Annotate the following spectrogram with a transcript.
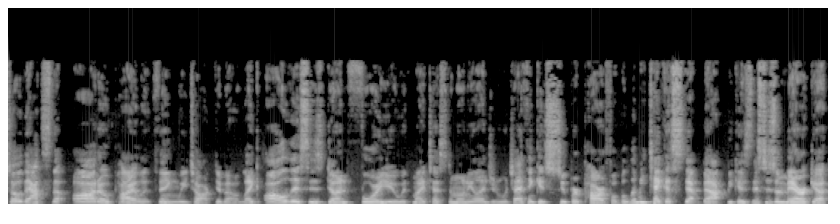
so that's the autopilot thing we talked about. Like all this is done for you with my testimonial engine, which I think is super powerful. But let me take a step back because this is America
